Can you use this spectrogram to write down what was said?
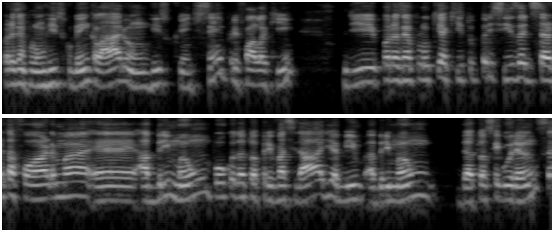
Por exemplo, um risco bem claro, um risco que a gente sempre fala aqui, de, por exemplo, que aqui tu precisa, de certa forma, é, abrir mão um pouco da tua privacidade, abrir, abrir mão da tua segurança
